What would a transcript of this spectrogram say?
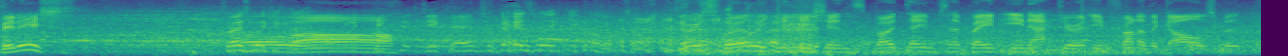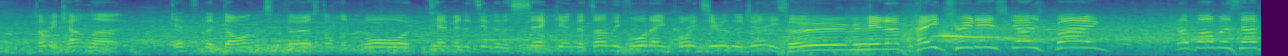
Finish. Trez with a kick. Oh. Trez with a kick. Very swirly conditions. Both teams have been inaccurate in front of the goals, but Tommy Cutler gets the Dons first on the board. 10 minutes into the second. It's only 14 points here at the G. Two metre Petri dish goes bang. The Bombers have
